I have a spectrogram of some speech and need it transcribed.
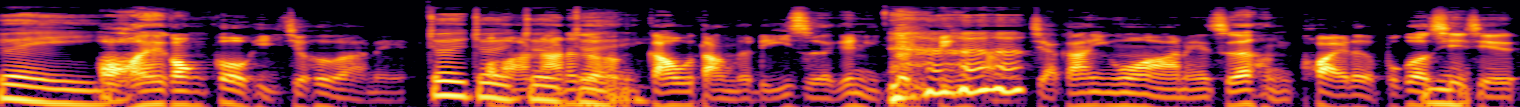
对，哦，迄讲够气就好啊呢。对，对对对拿那个很，高档的梨子给你炖冰糖，假干哇呢，真的很快乐。不过谢谢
